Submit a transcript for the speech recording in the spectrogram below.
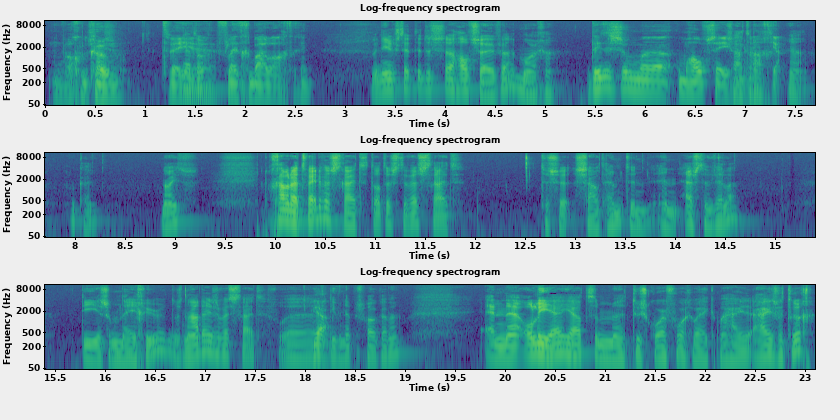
Moet wel goed komen. Twee Ja, flatgebouwen achterin. Wanneer is dit? Dit is half zeven, morgen. Dit is om, om half zeven. Zaterdag. inderdaad, Ja, oké. Nice. Dan gaan we naar de tweede wedstrijd. Dat is de wedstrijd tussen Southampton en Aston Villa. Die is om 9 uur, dus na deze wedstrijd eh, Ja. die we net besproken hebben. En eh Olly, hè, je had hem uh, to-score vorige week, maar hij, hij is weer terug.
